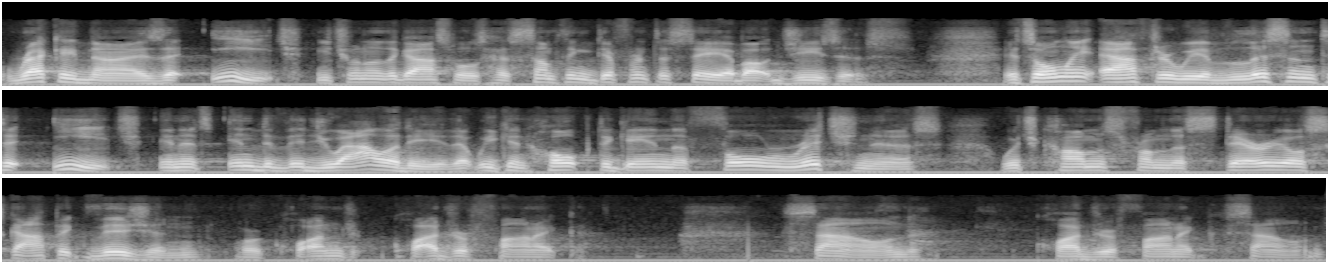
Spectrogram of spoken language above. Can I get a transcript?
recognize that each, each one of the gospels, has something different to say about Jesus. It's only after we have listened to each in its individuality that we can hope to gain the full richness which comes from the stereoscopic vision or quadraphonic sound, quadraphonic sound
